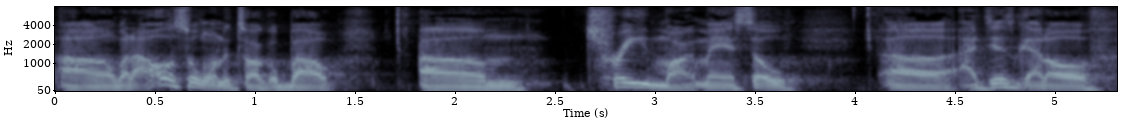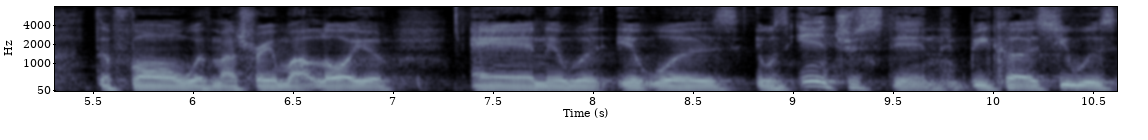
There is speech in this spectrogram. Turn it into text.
Um, but I also want to talk about um trademark, man. So uh, I just got off the phone with my trademark lawyer and it was it was it was interesting because she was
